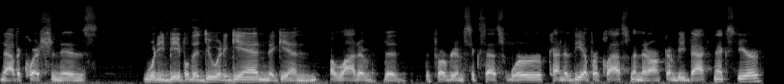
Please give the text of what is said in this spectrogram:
Now the question is, would he be able to do it again? Again, a lot of the the program's success were kind of the upperclassmen that aren't going to be back next year.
